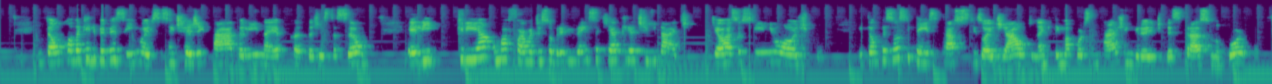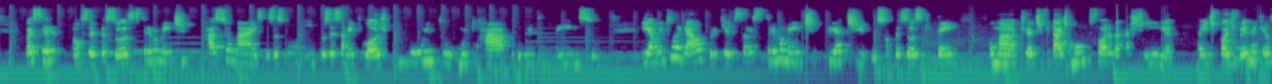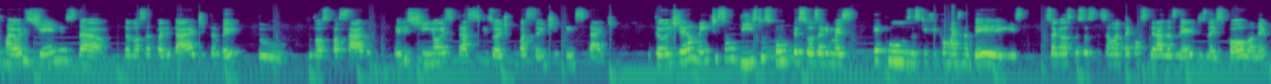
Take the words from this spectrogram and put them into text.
Então, quando aquele bebezinho ele se sente rejeitado ali na época da gestação, ele cria uma forma de sobrevivência que é a criatividade que é o raciocínio lógico. Então, pessoas que têm esse traço esquizoide alto, né, que tem uma porcentagem grande desse traço no corpo, vai ser, vão ser pessoas extremamente racionais, pessoas com um processamento lógico muito, muito rápido, muito intenso. E é muito legal porque eles são extremamente criativos, são pessoas que têm uma criatividade muito fora da caixinha. A gente pode ver né, que os maiores gênios da, da nossa atualidade, também do nosso passado, eles tinham esse traço esquizoide com bastante intensidade. Então, eles geralmente são vistos como pessoas ali mais reclusas, que ficam mais na deles, são aquelas pessoas que são até consideradas nerds na escola, né?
